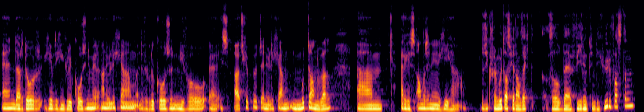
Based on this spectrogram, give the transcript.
En daardoor geef je geen glucose meer aan je lichaam. Het glucoseniveau eh, is uitgeput en je lichaam moet dan wel ehm, ergens anders in energie gaan halen. Dus ik vermoed als je dan zegt, zelfs bij 24 uur vasten,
